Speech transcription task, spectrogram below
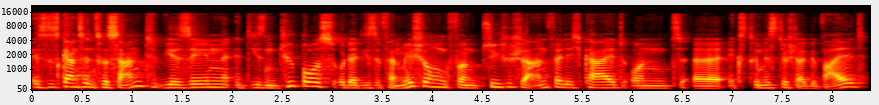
Es ist ganz interessant. Wir sehen diesen Typus oder diese Vermischung von psychischer Anfälligkeit und äh, extremistischer Gewalt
